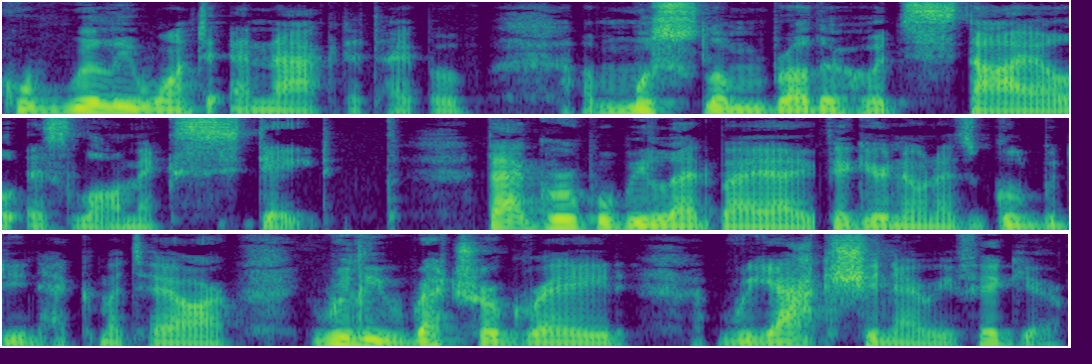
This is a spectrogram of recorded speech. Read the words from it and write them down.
who really want to enact a type of a Muslim Brotherhood style Islamic state. That group will be led by a figure known as Gulbuddin Hekmatyar, really retrograde, reactionary figure.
